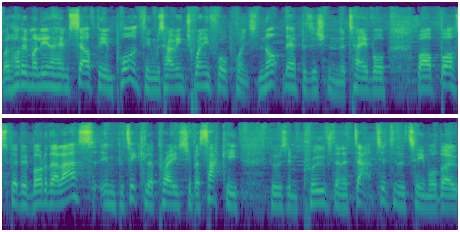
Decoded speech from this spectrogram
Well, Jorge Molina himself, the important thing was having 24 points, not their position in the table, while boss Pepe Bordalas in particular praised Shibasaki, who has improved and adapted to the team, although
